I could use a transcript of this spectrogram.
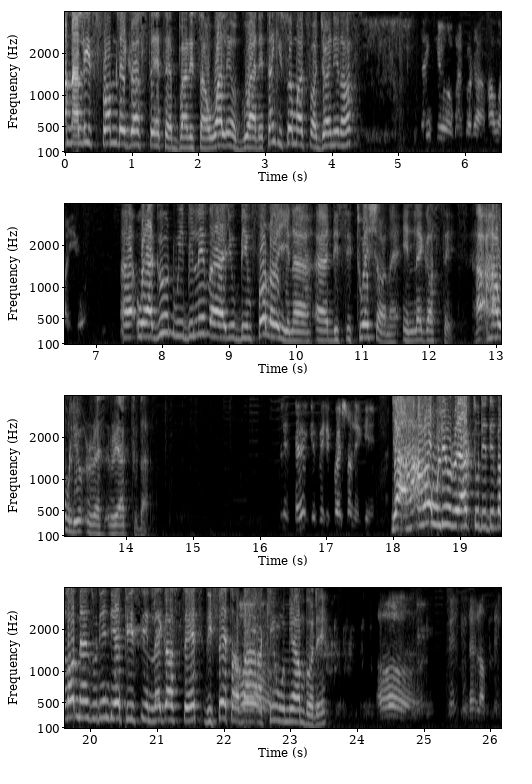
analyst from Lagos State, uh, Barrister Wale Ogunade. Thank you so much for joining us. Thank you, my brother. How are you? Uh, we are good. We believe uh, you've been following uh, uh the situation uh, in Lagos State. How, how will you re react to that? Please, can you give me the question again? Yeah, how, will you react to the developments within the APC in Lagos State, the fate of uh, oh. Akinwumi Ambode? Oh, great development.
